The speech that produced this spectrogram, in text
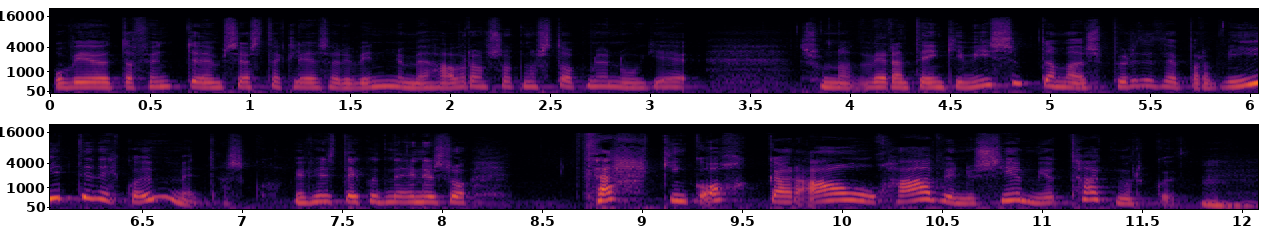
og við auðvitað fundum um sérstaklega þessari vinnu með hafrannsóknarstofnun og ég svona verandi engi vísumdamaður spurði þau bara vitið eitthvað um þetta sko mér finnst einhvern veginn eins og þekking okkar á hafinu sé mjög takmörguð mm -hmm.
